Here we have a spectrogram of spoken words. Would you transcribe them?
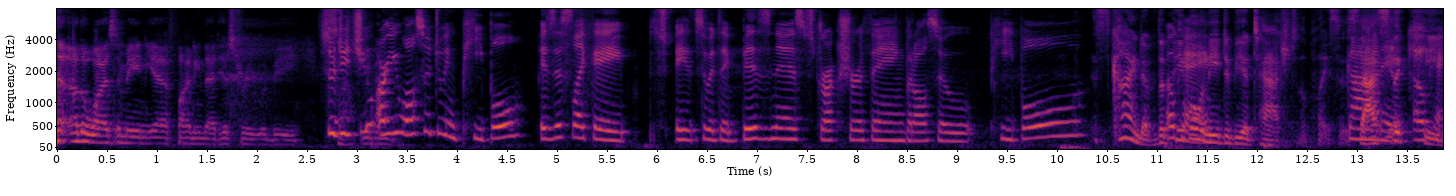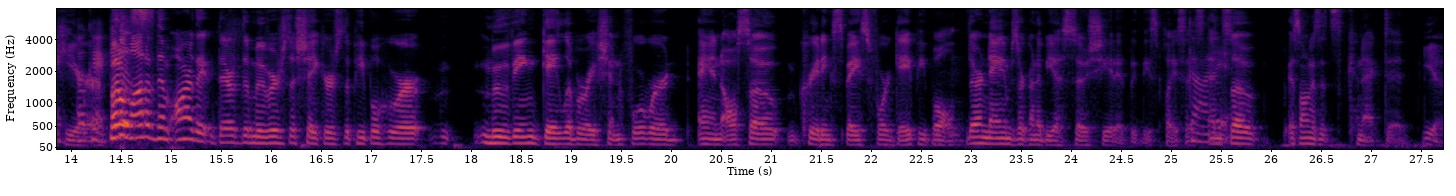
Otherwise, I mean, yeah, finding that history would be. So did you are you also doing people? Is this like a so it's a business structure thing, but also people? It's kind of the Okay. people need to be attached to the places. Got That's it. the key Okay, here. okay. But a lot of them are they, they're the movers, the shakers, the people who are moving gay liberation forward and also creating space for gay people. Mm-hmm. Their names are going to be associated with these places, Got and it. so as long as it's connected, Yeah.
